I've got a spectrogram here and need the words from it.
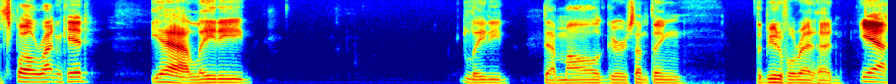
The spoiled rotten kid. yeah lady lady Demalg or something the beautiful redhead Yeah,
